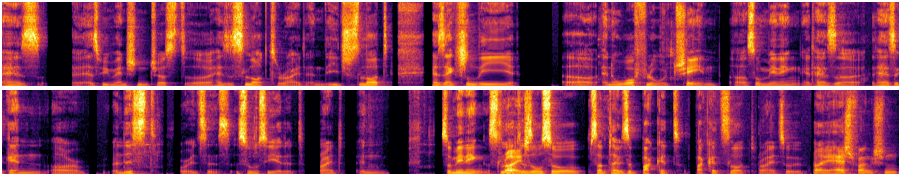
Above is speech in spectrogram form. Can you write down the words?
has, as we mentioned, just uh, has a slot, right? And each slot has actually uh, an overflow chain. Uh, so meaning it has a it has again or a list, for instance, associated, right? In So meaning slot Right. is also sometimes a bucket bucket slot, right? So you apply a hash function,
